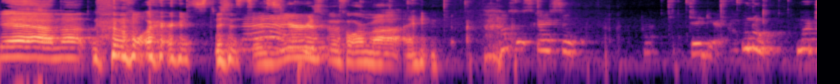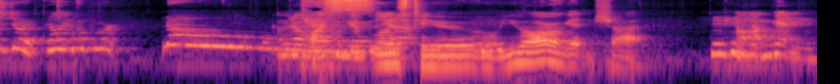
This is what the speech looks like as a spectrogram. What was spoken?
Yeah, I'm not the worst. It's, it's Nah. yours before mine. How's this guy still not dead yet? Oh no, I'm about to die. I only have a port. No. I'm gonna watch him blown Yes, up. too. You are getting shot. Oh, I'm getting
